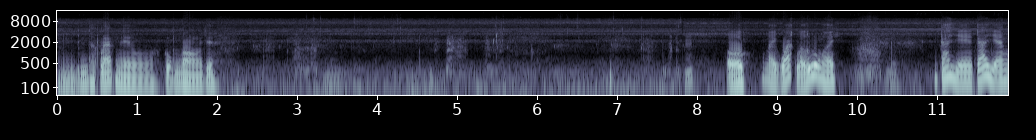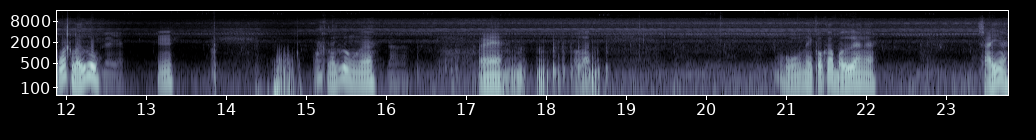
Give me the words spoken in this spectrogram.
Dính thắt lát nhiều cũng ngon đó chứ. Ồ cái này quát lử luôn rồi. Cá gì cá gì ăn quát lử luôn. Ừ. quát lử luôn rồi nè. Ủa? Này có cá bự ăn à? Sảy rồi.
